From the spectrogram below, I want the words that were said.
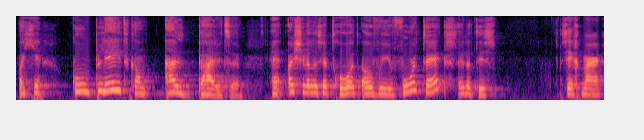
wat je compleet kan uitbuiten. Als je wel eens hebt gehoord over je vortex, dat is zeg maar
